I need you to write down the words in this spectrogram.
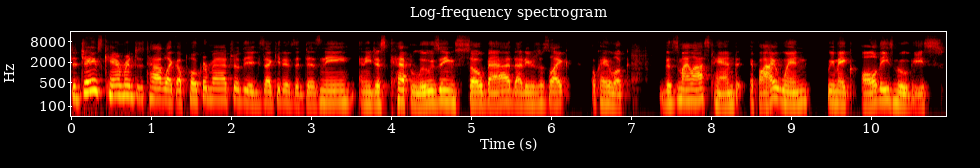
did James Cameron just have like a poker match with the executives at Disney and he just kept losing so bad that he was just like, okay, look, this is my last hand. If I win, we make all these movies.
